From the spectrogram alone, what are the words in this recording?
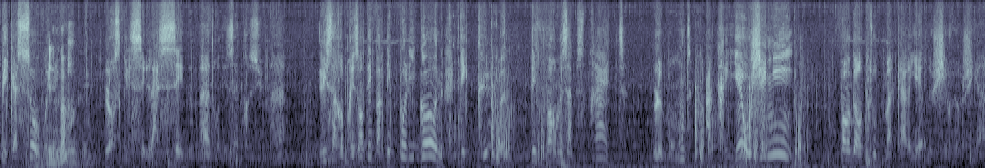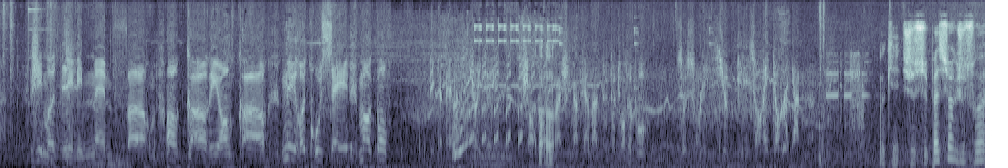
Picasso, Il est voyez-vous, mort lorsqu'il s'est lassé de peindre des êtres humains, les a représentés par des polygones, des cubes, des formes abstraites. Le monde a crié au génie. Pendant toute ma carrière de chirurgien, j'ai modelé les mêmes formes, encore et encore, nez retroussé, menton Des caméras de sécurité. J'entends Oh, des machines infernales tout autour de vous. Ce sont les yeux et les oreilles de. Ok, je suis pas sûr que je sois...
